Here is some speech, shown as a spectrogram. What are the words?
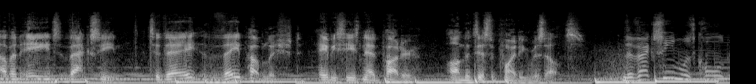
of an AIDS vaccine. Today, they published ABC's Ned Potter on the disappointing results. The vaccine was called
